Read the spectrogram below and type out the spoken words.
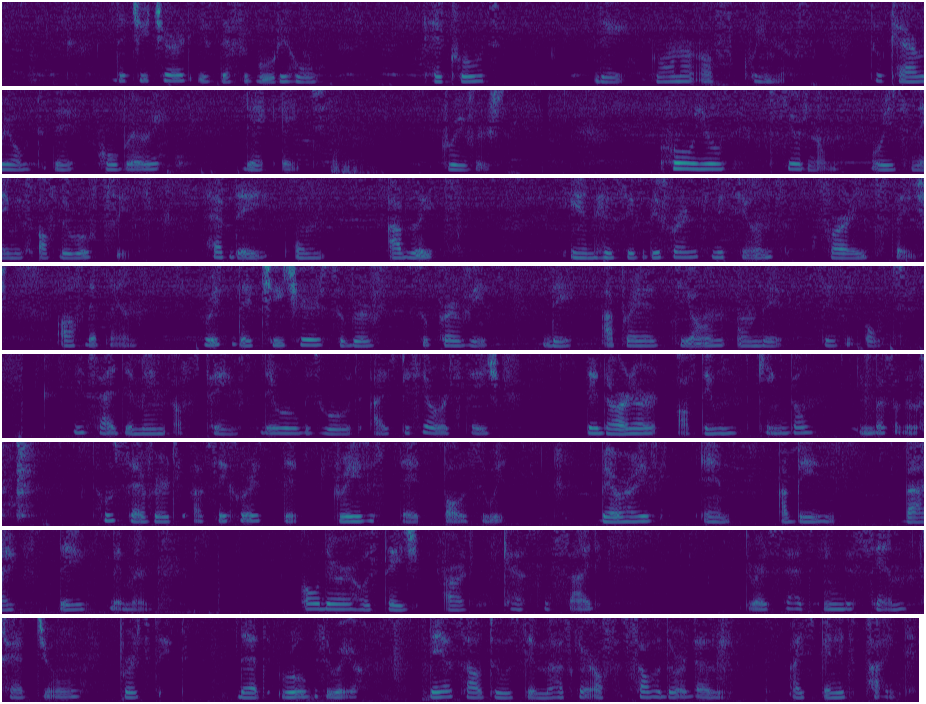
The teacher is the figure who recruits the gunner of criminals to carry out the robbery. The eight drivers who use pseudonyms, read names of the road seats, have their own abilities, and receive different missions for each stage of the plan. Read the teacher supervise the operation on the city out. Inside the main of Spain, the Rubes ruled a special stage, the daughter of the kingdom ambassador, who served a secret that drives the policy with brave and abided by their demands. Other hostage are cast inside dressed in the same head-jewel prostate that Rubens wear. The assault used the mask of Salvador Dali, a Spanish paint.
